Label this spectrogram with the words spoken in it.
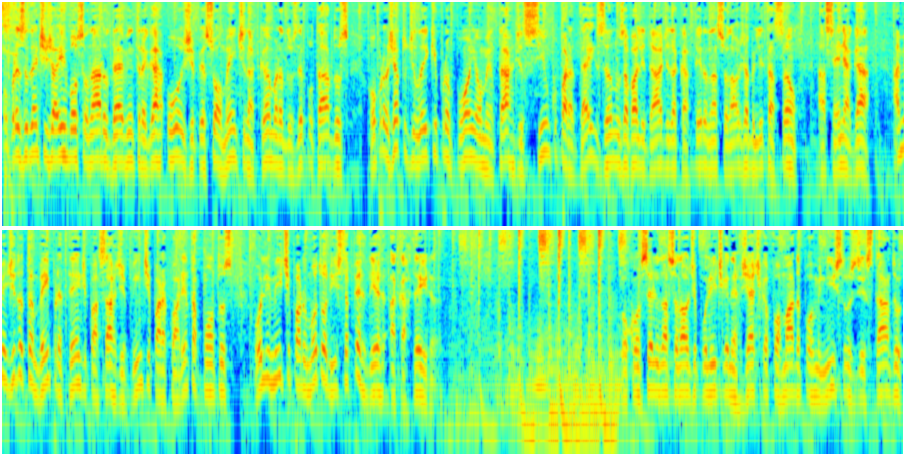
O presidente Jair Bolsonaro deve entregar hoje pessoalmente na Câmara dos Deputados o projeto de lei que propõe aumentar de 5 para 10 anos a validade da Carteira Nacional de Habilitação, a CNH. A medida também pretende passar de 20 para 40 pontos o limite para o motorista perder a carteira. O Conselho Nacional de Política Energética, formado por ministros de Estado,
